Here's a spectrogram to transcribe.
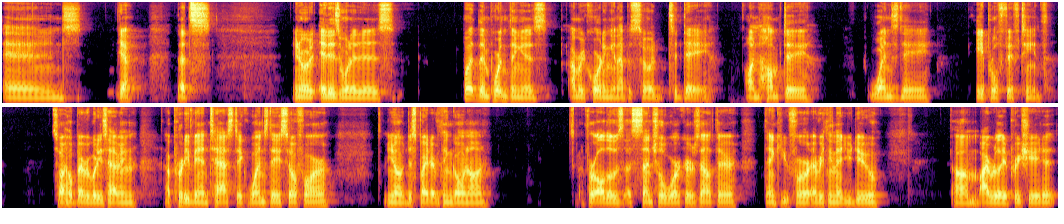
and yeah, that's you know, it is what it is. But the important thing is, I'm recording an episode today on Hump Day, Wednesday, April 15th. So, I hope everybody's having a pretty fantastic Wednesday so far, you know, despite everything going on. For all those essential workers out there, thank you for everything that you do. Um, I really appreciate it.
